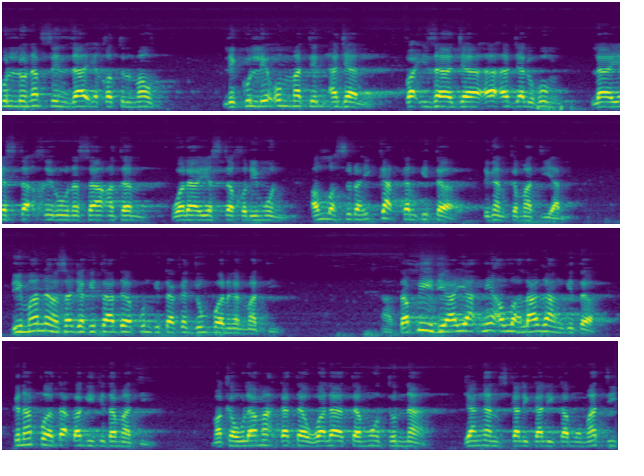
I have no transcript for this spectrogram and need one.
Kullu nafsin za'iqatul maut. Likulli ummatin ajal. Fa iza ja'a ajaluhum la yastakhiruna sa'atan wa la yastakhdimun. Allah sudah ikatkan kita dengan kematian. Di mana saja kita ada pun kita akan jumpa dengan mati. Ha, tapi di ayat ni Allah larang kita Kenapa tak bagi kita mati? Maka ulama kata wala tamutunna. Jangan sekali-kali kamu mati.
